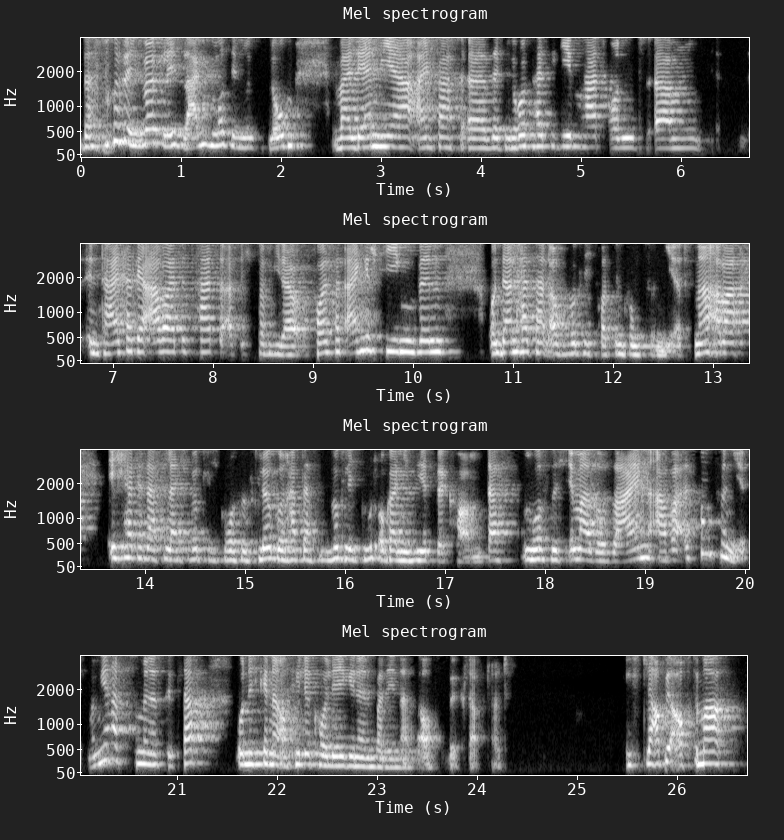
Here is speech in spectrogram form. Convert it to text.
Das muss ich wirklich sagen, ich muss ihn wirklich loben, weil der mir einfach äh, sehr viel Rückhalt gegeben hat und ähm, in Teilzeit gearbeitet hat, als ich dann wieder Vollzeit eingestiegen bin. Und dann hat es halt auch wirklich trotzdem funktioniert. Ne? Aber ich hatte da vielleicht wirklich großes Glück und habe das wirklich gut organisiert bekommen. Das muss nicht immer so sein, aber es funktioniert. Bei mir hat es zumindest geklappt und ich kenne auch viele Kolleginnen, bei denen das auch so geklappt hat. Ich glaube ja auch immer,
